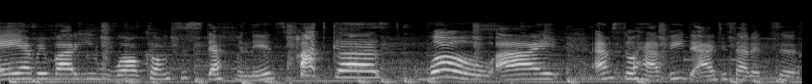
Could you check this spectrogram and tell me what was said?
Hey everybody, welcome to Stephanie's podcast. Whoa, I am so happy that I decided to,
